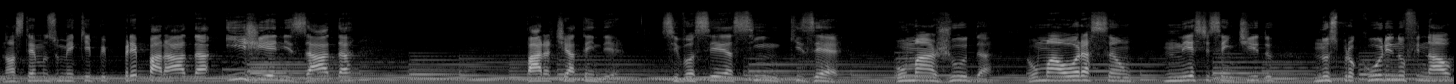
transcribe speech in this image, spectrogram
Nós temos uma equipe preparada, higienizada para te atender. Se você assim quiser uma ajuda, uma oração, neste sentido, nos procure no final,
